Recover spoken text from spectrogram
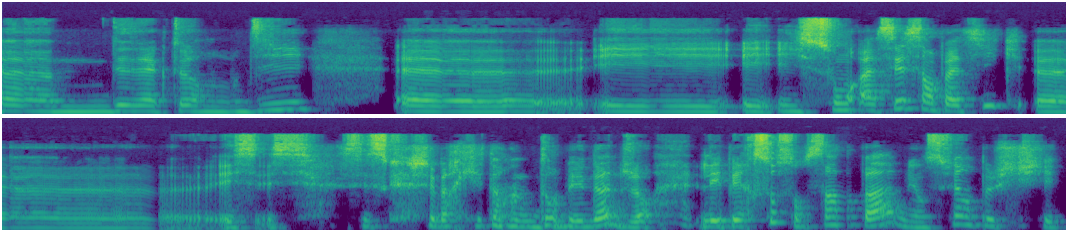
euh, des acteurs non dits, euh, et, et ils sont assez sympathiques. et c'est ce que j'ai marqué dans, dans mes notes, genre, les persos sont sympas, mais on se fait un peu chier.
